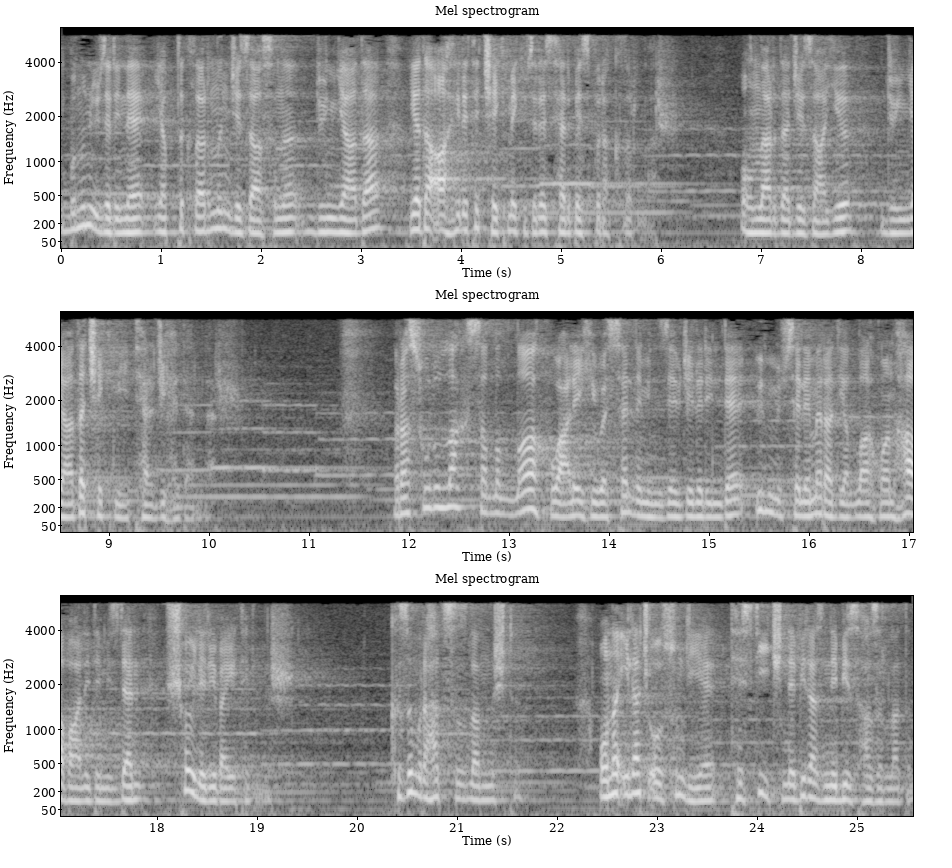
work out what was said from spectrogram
Bunun üzerine yaptıklarının cezasını dünyada ya da ahirete çekmek üzere serbest bırakılırlar. Onlar da cezayı dünyada çekmeyi tercih ederler. Resulullah sallallahu aleyhi ve sellemin zevcelerinde Ümmü Seleme radıyallahu anha validemizden şöyle rivayet edilir. Kızım rahatsızlanmıştı. Ona ilaç olsun diye testi içinde biraz nebiz hazırladım.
